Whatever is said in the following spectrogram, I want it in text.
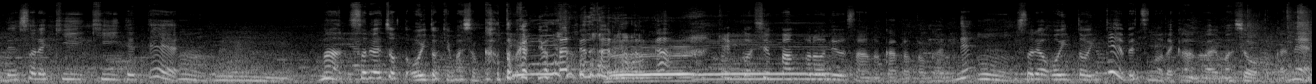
うんでそれ聞聞いてて、うんうんまあそれはちょっと置いときましょうかとか言われたりとか、へ結構出版プロデューサーの方とかにね、うん。それを置いといて別ので考えましょうとかね、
